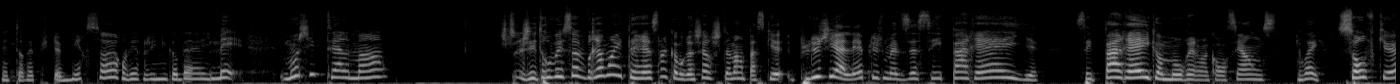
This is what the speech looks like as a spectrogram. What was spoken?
Mais t'aurais pu devenir sœur Virginie Gobeil. Mais moi, j'ai tellement. J'ai trouvé ça vraiment intéressant comme recherche, justement, parce que plus j'y allais, plus je me disais, c'est pareil. C'est pareil comme mourir en conscience. Oui. Sauf que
